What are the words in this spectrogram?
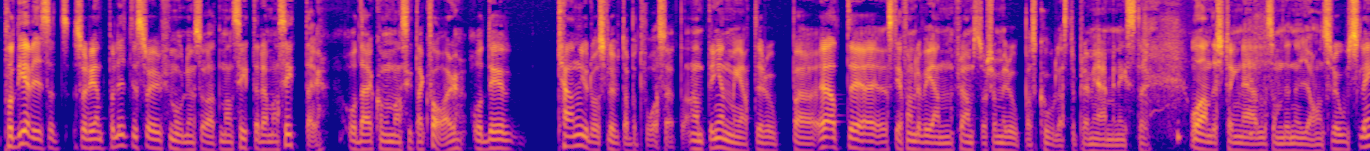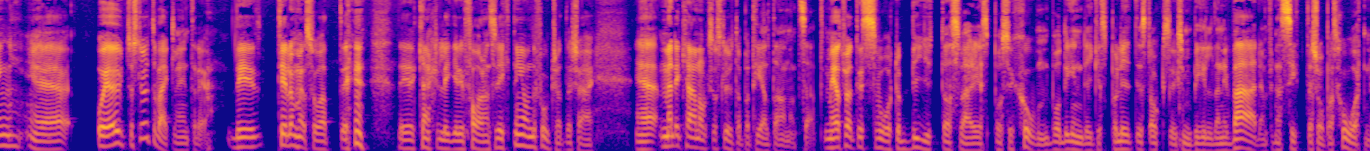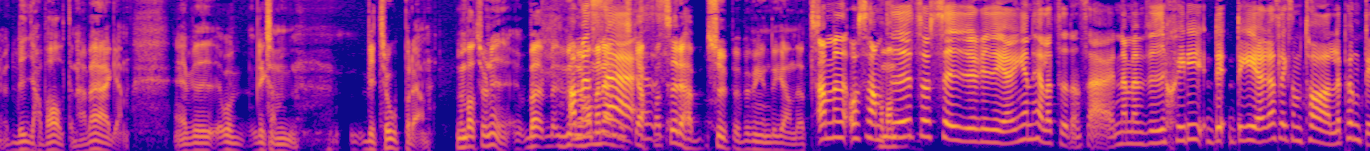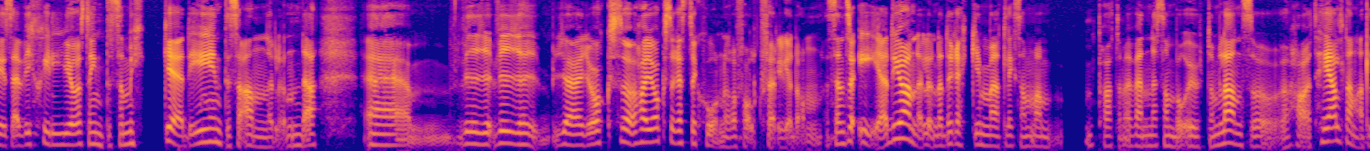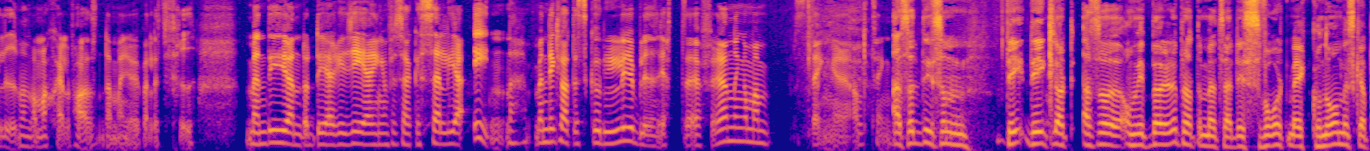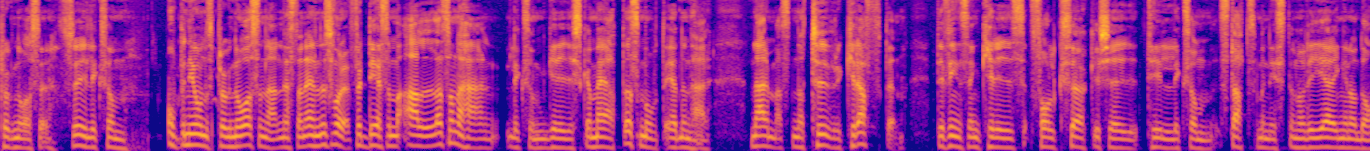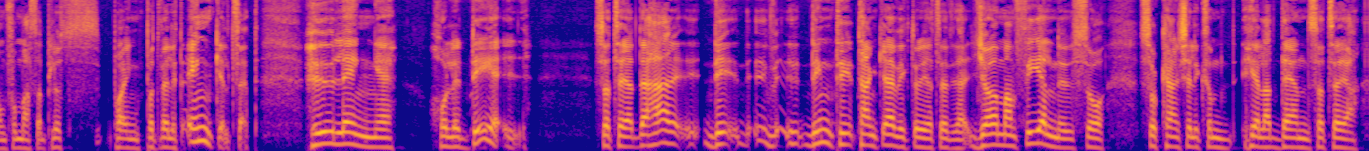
På det viset, så rent politiskt så är det förmodligen så att man sitter där man sitter och där kommer man sitta kvar. Och det kan ju då sluta på två sätt. Antingen med att, Europa, eh, att eh, Stefan Löfven framstår som Europas coolaste premiärminister och Anders Tegnell som den nya Hans Rosling. Eh, och jag utesluter verkligen inte det. Det är till och med så att det, det kanske ligger i farans riktning om det fortsätter så här. Eh, men det kan också sluta på ett helt annat sätt. Men jag tror att det är svårt att byta Sveriges position, både inrikespolitiskt och liksom bilden i världen, för den sitter så pass hårt nu att vi har valt den här vägen. Eh, vi, och liksom, vi tror på den. Men vad tror ni? Nu ja, har man ändå skaffat sig det här superbemyndigandet. Ja, men, och samtidigt man... så säger regeringen hela tiden så här, nej men vi skilj... deras liksom talepunkt är så här, vi skiljer oss inte så mycket, det är inte så annorlunda. Eh, vi vi gör ju också, har ju också restriktioner och folk följer dem. Sen så är det ju annorlunda, det räcker med att liksom man pratar med vänner som bor utomlands och har ett helt annat liv än vad man själv har, där man ju är väldigt fri. Men det är ju ändå det regeringen försöker sälja in. Men det är klart, det skulle ju bli en förändring om man stänger allting. Alltså det, som, det, det är klart, alltså om vi började prata med att det är svårt med ekonomiska prognoser så är liksom opinionsprognoserna nästan ännu svårare. För det som alla sådana här liksom, grejer ska mätas mot är den här närmast naturkraften. Det finns en kris, folk söker sig till liksom, statsministern och regeringen och de får massa pluspoäng på ett väldigt enkelt sätt. Hur länge håller det i? Så att säga, det här, det, din tanke är Viktor, att gör man fel nu så, så kanske liksom hela den så att säga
